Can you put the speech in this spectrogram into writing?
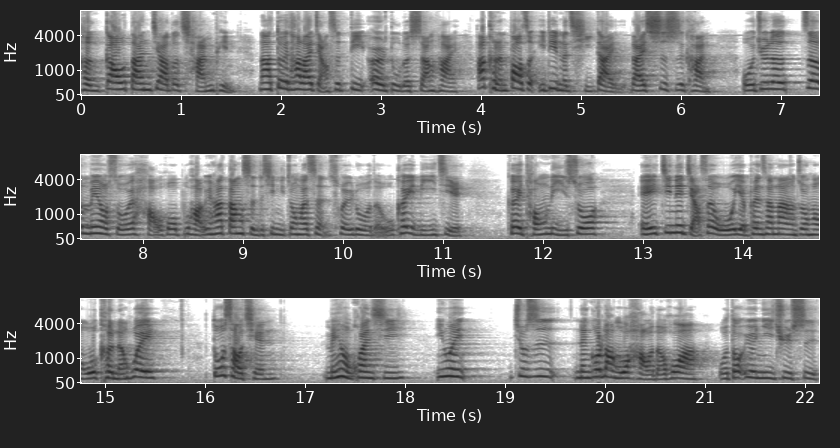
很高单价的产品，那对他来讲是第二度的伤害。他可能抱着一定的期待来试试看。我觉得这没有所谓好或不好，因为他当时的心理状态是很脆弱的。我可以理解，可以同理说，诶，今天假设我也碰上那样的状况，我可能会多少钱没有关系，因为。就是能够让我好的话，我都愿意去试。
